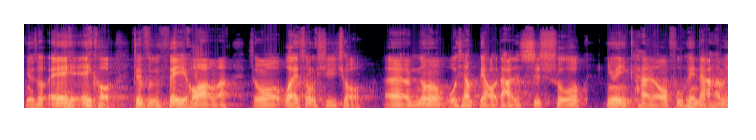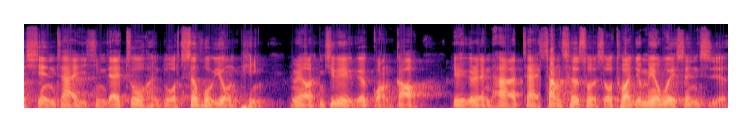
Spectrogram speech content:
你就说，哎、欸、，Echo，这不是废话吗？什么外送需求？呃，那我想表达的是说，因为你看哦，Foodpanda 他们现在已经在做很多生活用品，有没有？你记得有一个广告，有一个人他在上厕所的时候突然就没有卫生纸了，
